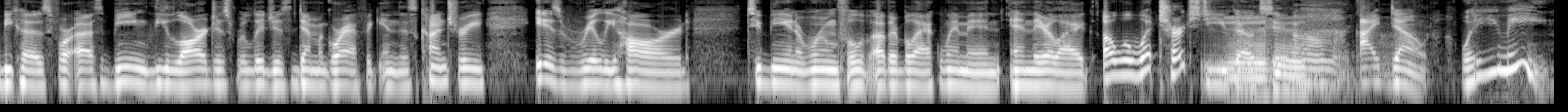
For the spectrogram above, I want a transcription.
because for us being the largest religious demographic in this country, it is really hard to be in a room full of other black women and they're like, "Oh, well, what church do you go to?" Mm-hmm. I don't. What do you mean?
